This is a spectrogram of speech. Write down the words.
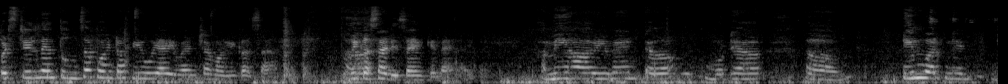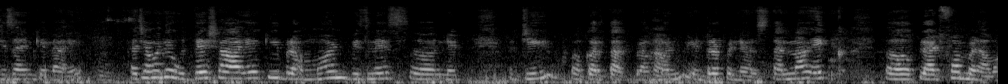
पण स्टील देन तुमचं पॉईंट ऑफ व्ह्यू या इव्हेंटच्या मागे कसा आहे? तुम्ही कसा डिझाईन केलाय? हा event? आम्ही हा इव्हेंट मोठ्या टीम वर्कने डिझाईन केला आहे. त्याच्यामध्ये उद्देश हा आहे की ब्राह्मण बिझनेस नेट जी करतात ब्राह्मण एंटरप्रेन्युअर्स त्यांना एक प्लॅटफॉर्म मिळावा.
